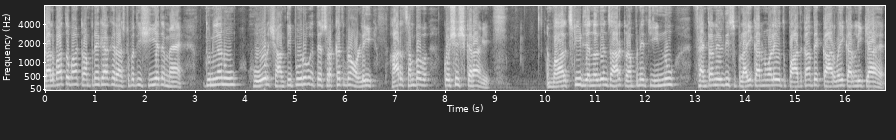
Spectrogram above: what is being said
ਗੱਲਬਾਤ ਤੋਂ ਬਾਅਦ ਟਰੰਪ ਨੇ ਕਿਹਾ ਕਿ ਰਾਸ਼ਟਰਪਤੀ ਸ਼ੀ ਅਤੇ ਮੈਂ ਦੁਨੀਆ ਨੂੰ ਹੋਰ ਸ਼ਾਂਤੀਪੂਰਵ ਅਤੇ ਸੁਰੱਖਿਅਤ ਬਣਾਉਣ ਲਈ ਹਰ ਸੰਭਵ ਕੋਸ਼ਿਸ਼ ਕਰਾਂਗੇ। ਵਾਲ ਸਟਰੀਟ ਜਰਨਲ ਦੇ ਅਨੁਸਾਰ ਟਰੰਪ ਨੇ ਚੀਨ ਨੂੰ ਫੈਂਟਾਨਿਲ ਦੀ ਸਪਲਾਈ ਕਰਨ ਵਾਲੇ ਉਤਪਾਦਕਾਂ ਤੇ ਕਾਰਵਾਈ ਕਰਨ ਲਈ ਕਿਹਾ ਹੈ।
